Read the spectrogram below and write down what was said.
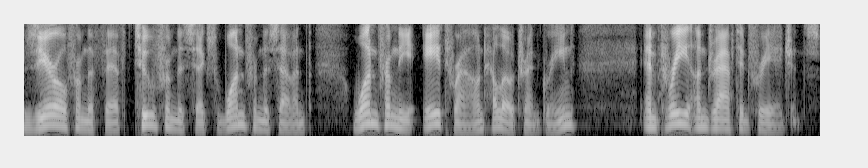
zero from the fifth, two from the sixth, one from the seventh, one from the eighth round, hello, Trent Green, and three undrafted free agents.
